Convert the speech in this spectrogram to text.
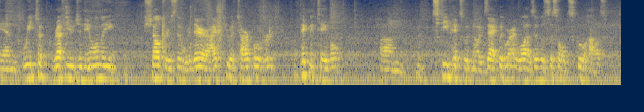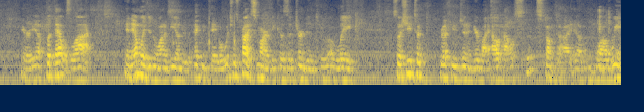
And we took refuge in the only shelters that were there. I threw a tarp over a picnic table. Um, Steve Hicks would know exactly where I was. It was this old schoolhouse area, but that was locked. And Emily didn't wanna be under the picnic table, which was probably smart because it turned into a lake. So she took refuge in a nearby outhouse that stunk to high heaven while we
